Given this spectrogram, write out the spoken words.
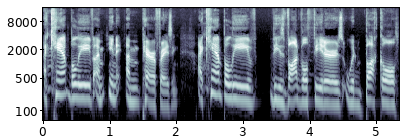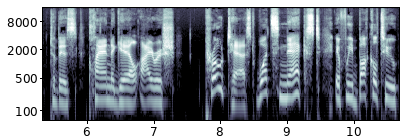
I can't believe I'm in I'm paraphrasing. I can't believe these vaudeville theaters would buckle to this Clan na Gael Irish protest. What's next if we buckle to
